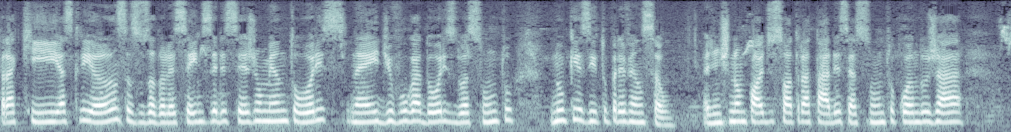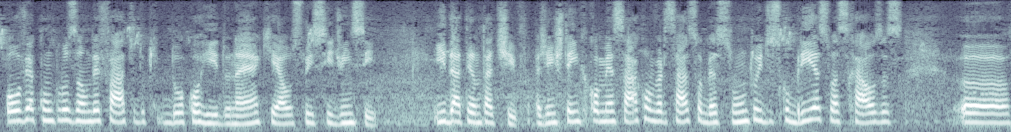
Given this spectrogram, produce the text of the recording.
Para que as crianças, os adolescentes, eles sejam mentores né, e divulgadores do assunto no quesito prevenção. A gente não pode só tratar desse assunto quando já houve a conclusão de fato do, do ocorrido, né, que é o suicídio em si e da tentativa. A gente tem que começar a conversar sobre o assunto e descobrir as suas causas, uh,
